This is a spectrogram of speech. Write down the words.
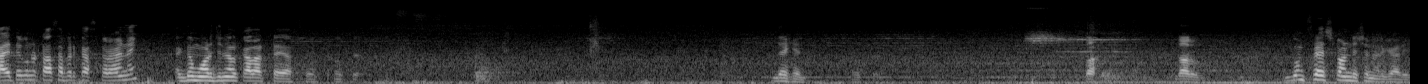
গাড়িতে কোনো টাচ আপের কাজ করা হয় নাই একদম অরিজিনাল কালারটাই আছে। ওকে দেখেন বাহ দারুণ। একদম ফ্রেশ কন্ডিশনের গাড়ি।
